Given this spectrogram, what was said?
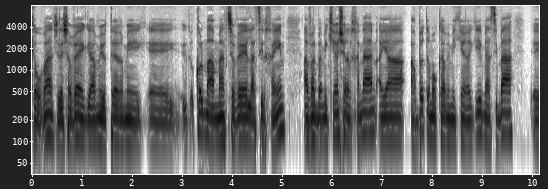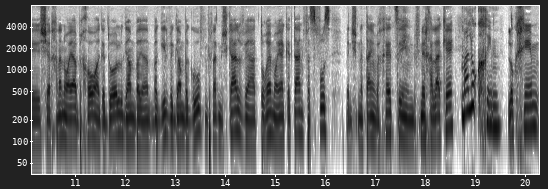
כמובן שזה שווה גם יותר מכל אה, מאמץ שווה להציל חיים, אבל במקרה של אלחנן היה הרבה יותר מורכב ממקרה רגיל, מהסיבה שאלחנן הוא היה הבכור הגדול, גם בגיל וגם בגוף, מבחינת משקל, והתורם הוא היה קטן, פספוס, בן שנתיים וחצי, לפני חלקה. מה לוקחים? לוקחים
